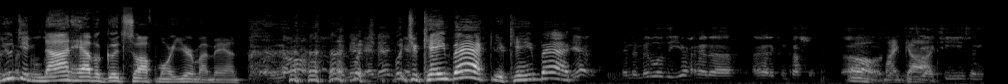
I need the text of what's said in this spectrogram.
You did not have a good sophomore year, my man. No, and then, but, and then, but you came back. You came back. Yeah, in the middle of the year, I had a I had a concussion. Uh, oh my God! CITs and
